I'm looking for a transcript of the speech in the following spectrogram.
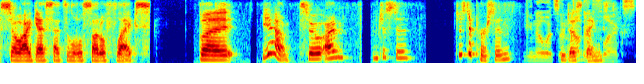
so I guess that's a little subtle flex. But yeah, so I'm I'm just a just a person. you know what's who does things. flex?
